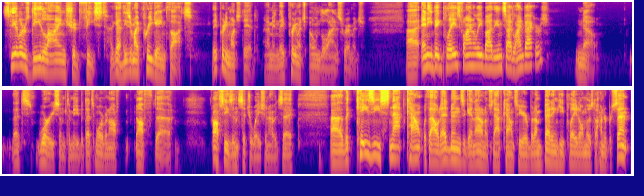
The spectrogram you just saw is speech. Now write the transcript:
Steelers D line should feast. Again, these are my pregame thoughts. They pretty much did. I mean, they pretty much owned the line of scrimmage. Uh, any big plays finally by the inside linebackers? No, that's worrisome to me. But that's more of an off off the off season situation, I would say. Uh, the Kazee snap count without Edmunds again. I don't have snap counts here, but I'm betting he played almost 100, percent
